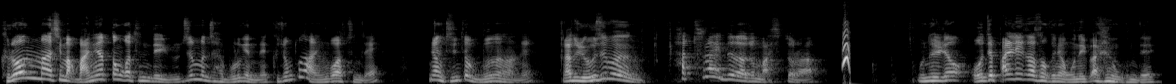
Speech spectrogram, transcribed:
그런 맛이 막 많이 났던 것 같은데 요즘은 잘 모르겠네. 그 정도는 아닌 것 같은데. 그냥 진짜 무난하네. 나도 요즘은 핫프라이드가 좀 맛있더라. 오늘요? 어제 빨리 가서 그냥 오늘 빨리 온 건데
